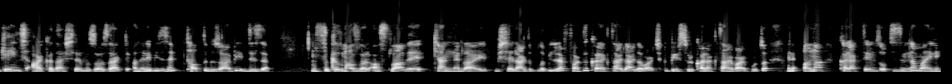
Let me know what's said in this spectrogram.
genç arkadaşlarımız özellikle önerebileceğim tatlı güzel bir dizi. Sıkılmazlar asla ve kendilerine dair bir şeyler de bulabilirler. Farklı karakterler de var çünkü bir sürü karakter var burada. Hani ana karakterimiz otizmli ama hani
